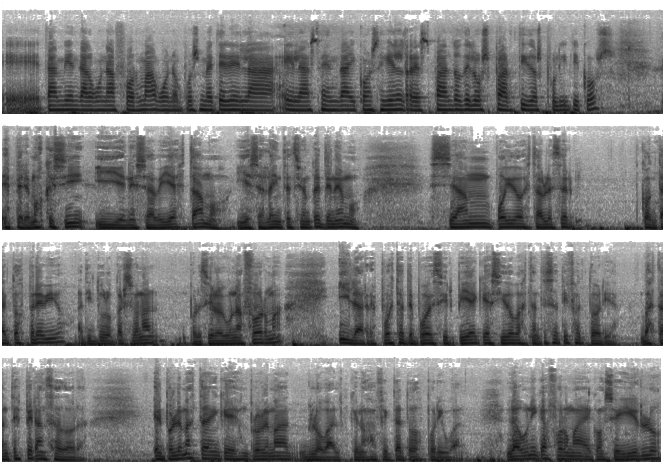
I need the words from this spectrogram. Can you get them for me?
eh, también de alguna forma, bueno, pues meter en la, en la senda y conseguir el respaldo de los partidos políticos. Esperemos que sí, y en esa vía estamos, y esa es la intención que tenemos. Se han podido establecer contactos previos a título personal, por decirlo de alguna forma, y la respuesta te puedo decir, Pía, que ha sido bastante satisfactoria, bastante esperanzadora. El problema está en que es un problema global, que nos afecta a todos por igual. La única forma de conseguirlo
